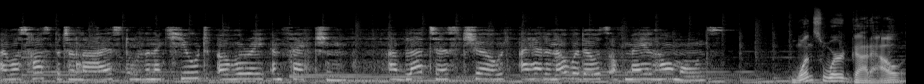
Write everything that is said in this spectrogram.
I was hospitalized with an acute ovary infection. A blood test showed I had an overdose of male hormones. Once word got out,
